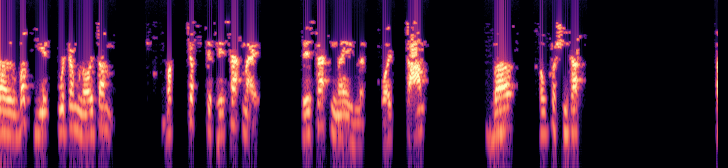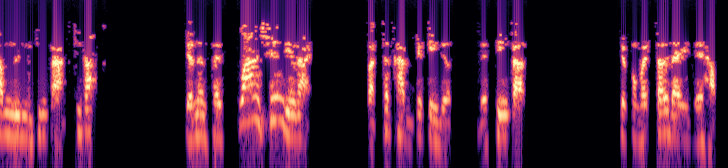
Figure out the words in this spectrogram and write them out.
đời bất diệt của trong nội tâm. Bất chấp cái thể xác này. Thể xác này là cõi tạm bơ không có suy thật tâm linh của chúng ta suy thấp cho nên phải quán xuyên điều này và thực hành cho kỳ được để tiến tới. Chứ không phải tới đây để học.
